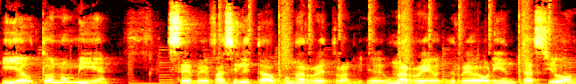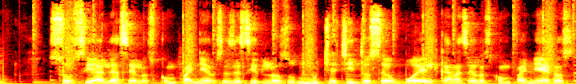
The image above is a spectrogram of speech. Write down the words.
y autonomía se ve facilitado por una, eh, reorientación social hacia los compañeros, es decir, los muchachitos se vuelcan hacia los compañeros,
